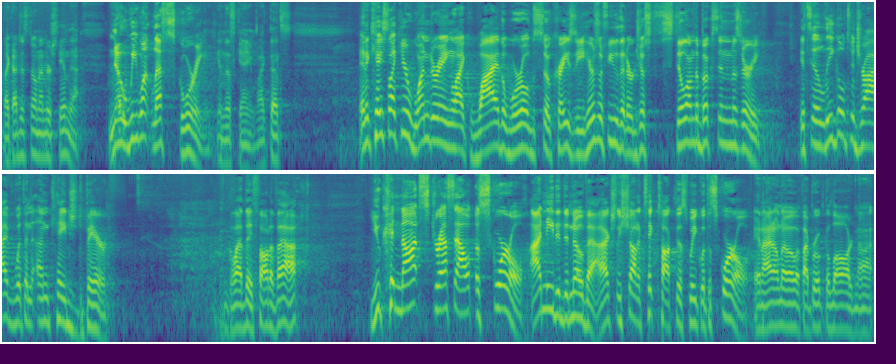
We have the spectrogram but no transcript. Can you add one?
Like, I just don't understand that. No, we want less scoring in this game. Like, that's. In a case like you're wondering, like, why the world's so crazy, here's a few that are just still on the books in Missouri. It's illegal to drive with an uncaged bear. I'm glad they thought of that. You cannot stress out a squirrel. I needed to know that. I actually shot a TikTok this week with a squirrel, and I don't know if I broke the law or not.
